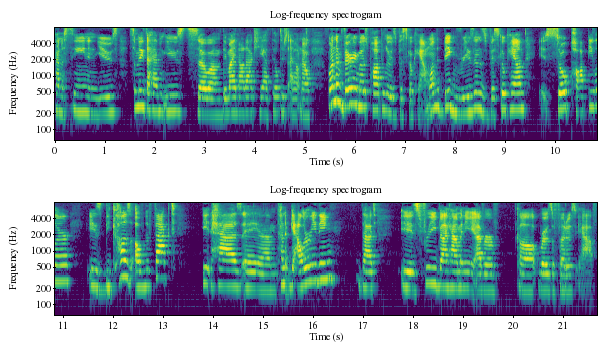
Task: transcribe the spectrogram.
kind of seen and used. Some of these I haven't used, so um, they might not actually have filters, I don't know. One of the very most popular is VSCO Cam. One of the big reasons VSCO Cam is so popular is because of the fact it has a um, kind of gallery thing that is free by how many ever rows of photos you have.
